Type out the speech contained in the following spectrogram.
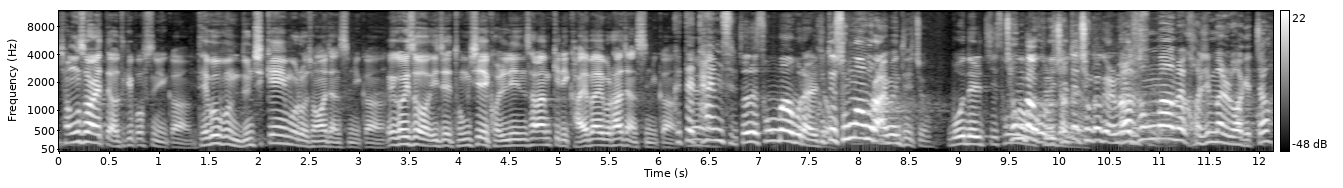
청소할 때 어떻게 뽑습니까? 대부분 눈치 게임으로 정하지 않습니까? 거기서 이제 동시에 걸린 사람끼리 가위바위보를 하지 않습니까? 그때 타임슬 저는 속마음을 알죠. 그때 속마음으로 알면 되죠. 뭐 낼지 속마음으로 청각으로. 절대 청각이 얼마나 그럼 속마음을 거짓말로 하겠죠?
